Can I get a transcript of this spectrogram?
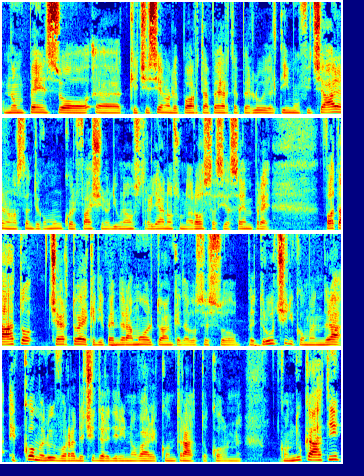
Non penso eh, che ci siano le porte aperte per lui del team ufficiale, nonostante comunque il fascino di un australiano su una rossa sia sempre fatato. Certo è che dipenderà molto anche dallo stesso Petrucci, di come andrà e come lui vorrà decidere di rinnovare il contratto con, con Ducati,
